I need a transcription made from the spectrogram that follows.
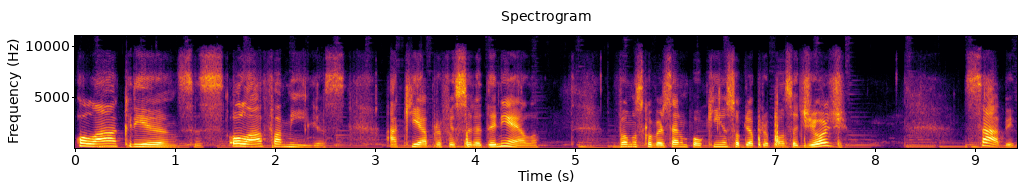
Olá, crianças! Olá, famílias! Aqui é a professora Daniela. Vamos conversar um pouquinho sobre a proposta de hoje? Sabe,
